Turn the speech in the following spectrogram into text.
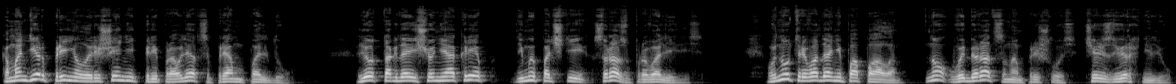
командир принял решение переправляться прямо по льду. Лед тогда еще не окреп, и мы почти сразу провалились. Внутрь вода не попала, но выбираться нам пришлось через верхний люк.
